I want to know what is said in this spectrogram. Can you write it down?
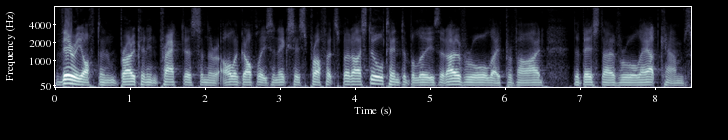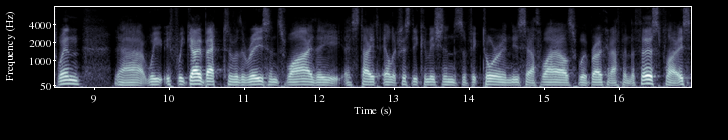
very often, broken in practice, and there are oligopolies and excess profits. But I still tend to believe that overall they provide the best overall outcomes. When uh, we, if we go back to the reasons why the state electricity commissions of Victoria and New South Wales were broken up in the first place,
